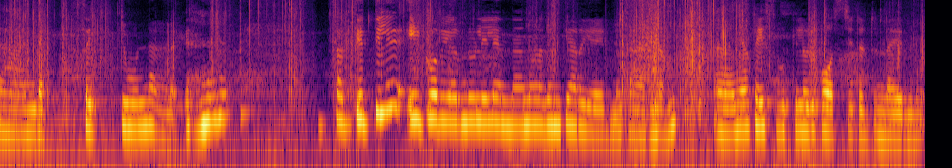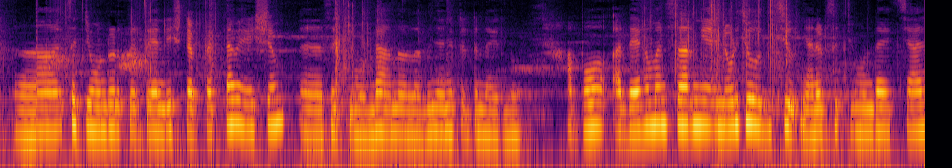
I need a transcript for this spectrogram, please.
ദാണ്ട സെറ്റ് മുണ്ടാണ്. സത്യത്തിൽ ഈ കൊറിയറിന്റെ ഉള്ളിൽ എന്താണെന്നുള്ളത് എനിക്ക് അറിയായിരുന്നു കാരണം ഞാൻ ഫേസ്ബുക്കിൽ ഒരു പോസ്റ്റ് ഇട്ടിട്ടുണ്ടായിരുന്നു. സെറ്റ് മുണ്ട് എടുത്തിട്ട് എന്റെ ഇഷ്ടപ്പെട്ട വേഷം സെറ്റ് മുണ്ടാന്നുള്ളത് ഞാൻ ഇട്ടിട്ടുണ്ടായിരുന്നു. അപ്പോൾ അദ്ദേഹം മനസ്സറിഞ്ഞ് എന്നോട് ചോദിച്ചു ഞാനൊരു സെറ്റ് മുണ്ട് അയച്ചാൽ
